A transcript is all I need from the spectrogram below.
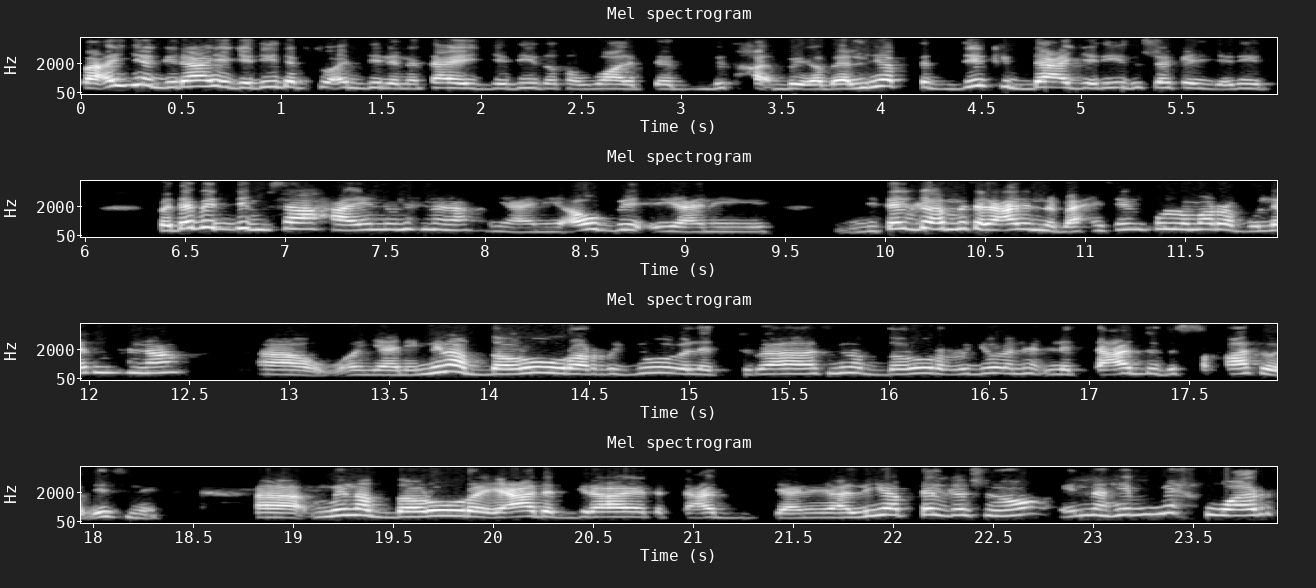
فأي قراية جديدة بتؤدي لنتائج جديدة طوال. اللي هي بتديك إبداع جديد وشكل جديد فده بدي مساحة إنه نحن يعني أو. يعني بتلقى مثلا عدد الباحثين كل مرة بقول لك نحن آه يعني من الضرورة الرجوع للتراث من الضرورة الرجوع للتعدد الثقافي والاسمي آه من الضرورة إعادة قراية التعدد. يعني اللي هي بتلقى شنو؟ انها هي محور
